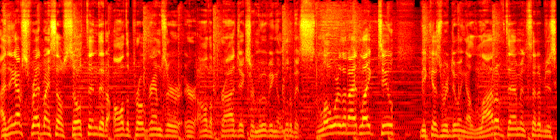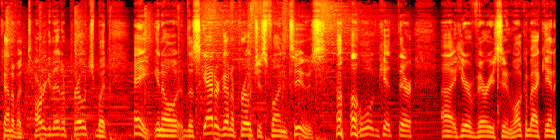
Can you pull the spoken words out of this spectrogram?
I think I've spread myself so thin that all the programs are, or all the projects are moving a little bit slower than I'd like to because we're doing a lot of them instead of just kind of a targeted approach. But hey, you know, the scattergun approach is fun too. So we'll get there uh, here very soon. Welcome back in.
